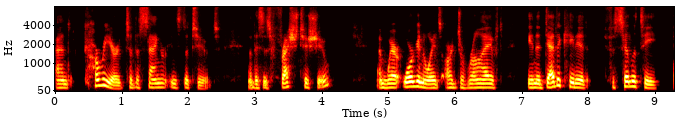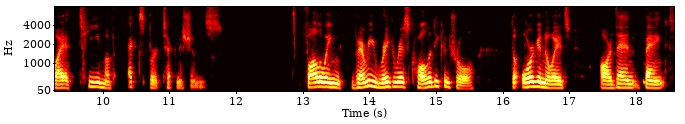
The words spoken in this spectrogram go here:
and couriered to the Sanger Institute. Now this is fresh tissue and where organoids are derived in a dedicated facility by a team of expert technicians. Following very rigorous quality control, the organoids are then banked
